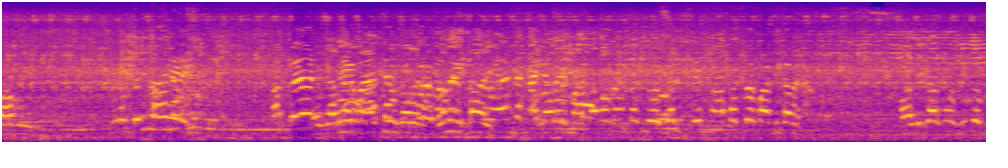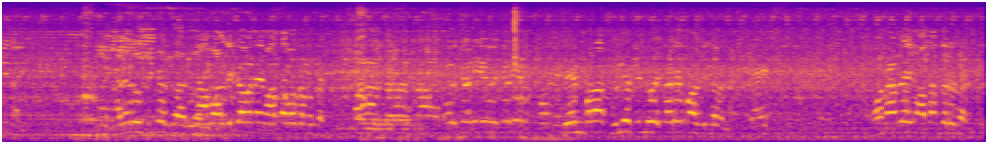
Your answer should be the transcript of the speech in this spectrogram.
বাবু। আপনি না। ভাই মাথা বাদাম ওই গাড়ি ট্রেন না থাকলে পাল্টি খাবে না। পাল্টি খাওয়ার কোনো সুযোগই নাই। গাড়ির অধিকার না পাল্টি খাবে না এই মাথা বাদাম ওই গাড়ি ওই গাড়ি। ট্রেন ভাড়া খুলে দিলে ওই গাড়ি পাল্টি খাবে না। ওনার এই মাথা ধরে রাখবে।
